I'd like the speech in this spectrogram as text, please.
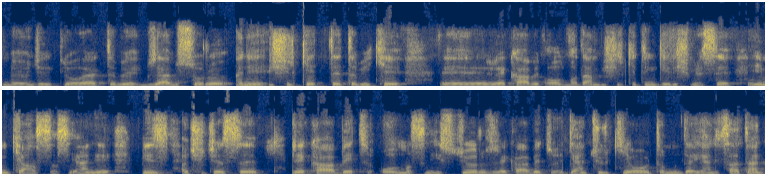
Ve öncelikli olarak tabii güzel bir soru. Hani bir şirkette tabii ki e, rekabet olmadan bir şirketin gelişmesi imkansız. Yani biz açıkçası rekabet olmasını istiyoruz. Rekabet yani Türkiye ortamında yani zaten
